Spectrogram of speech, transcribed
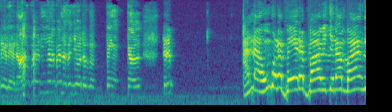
நீங்கள் என்ன செஞ்சு அண்ணா உங்களோட பேரை பாவிச்சு நான் வாங்க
